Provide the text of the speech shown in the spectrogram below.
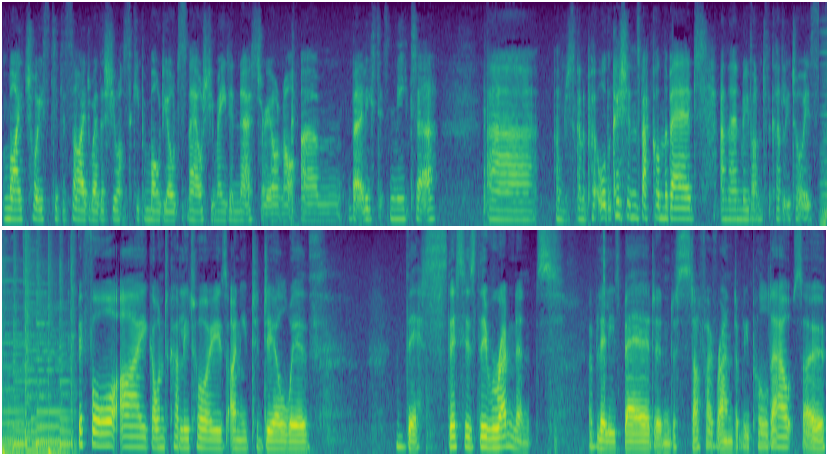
my choice to decide whether she wants to keep a mouldy old snail she made in nursery or not. Um, but at least it's neater. Uh, I'm just going to put all the cushions back on the bed and then move on to the cuddly toys before I go on to cuddly toys, I need to deal with this. This is the remnants of Lily's bed and just stuff I've randomly pulled out. So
